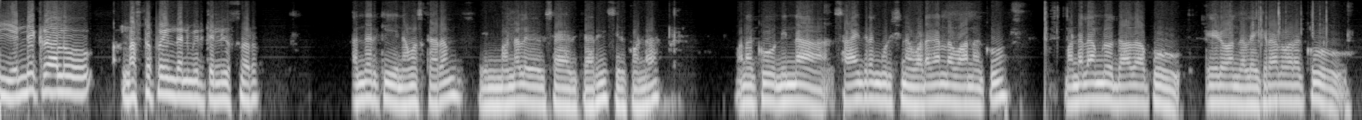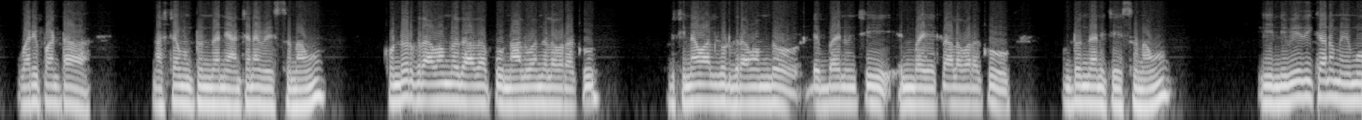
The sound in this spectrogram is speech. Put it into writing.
ఈ ఎన్ని ఎకరాలు నష్టపోయిందని మీరు తెలియజేస్తున్నారు? అందరికీ నమస్కారం. నేను మండల వ్యవసాయ అధికారి సిరికొండ. మనకు నిన్న సాయంత్రం కురిసిన వడగండ్ల వానకు మండలంలో దాదాపు ఏడు వందల ఎకరాల వరకు వరి పంట నష్టం ఉంటుందని అంచనా వేస్తున్నాము. కొండూరు గ్రామంలో దాదాపు నాలుగు వందల వరకు ఇప్పుడు చిన్నవాల్గూడ్ గ్రామంలో డెబ్బై నుంచి ఎనభై ఎకరాల వరకు ఉంటుందని చేస్తున్నాము. ఈ నివేదికను మేము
